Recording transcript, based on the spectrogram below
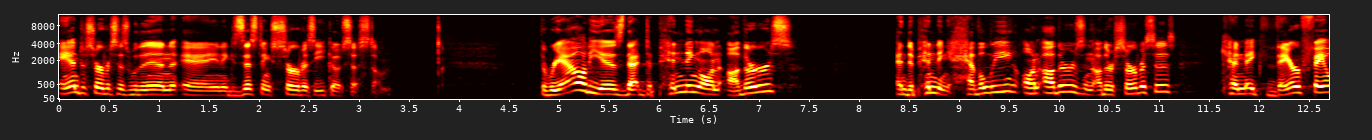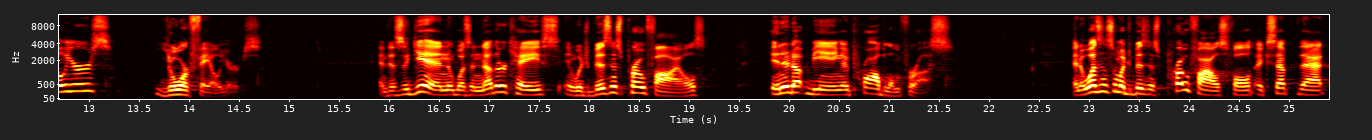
and to services within an existing service ecosystem. The reality is that depending on others, and depending heavily on others and other services can make their failures your failures. And this again was another case in which business profiles ended up being a problem for us. And it wasn't so much business profiles' fault, except that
